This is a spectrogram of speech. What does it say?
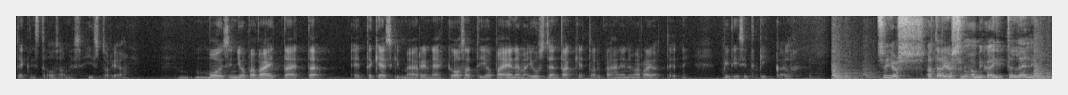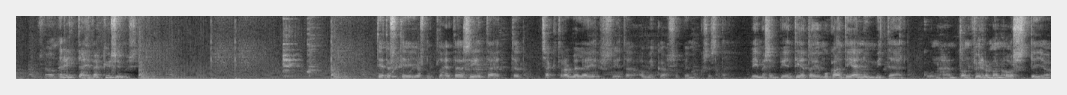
teknistä osaamishistoriaa. Voisin jopa väittää, että, että keskimäärin ehkä osatti jopa enemmän, just sen takia, että oli vähän enemmän rajoitteet, niin piti sitten kikkailla. Se, jos Atari olisi sanonut Amiga itselleen, niin se on erittäin hyvä kysymys. Tietysti jos nyt lähdetään siitä, että Jack Trammell ei siitä Amiga-sopimuksesta viimeisimpien tietojen mukaan tiennyt mitään, kun hän ton firman osti ja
